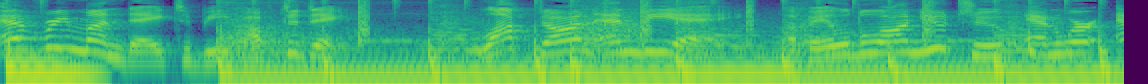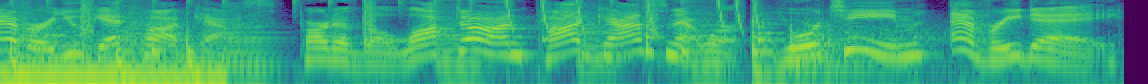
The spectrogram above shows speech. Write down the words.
every Monday to be up to date. Locked On NBA, available on YouTube and wherever you get podcasts. Part of the Locked On Podcast Network, your team every day.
